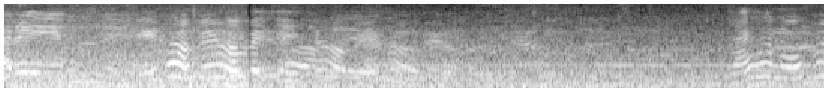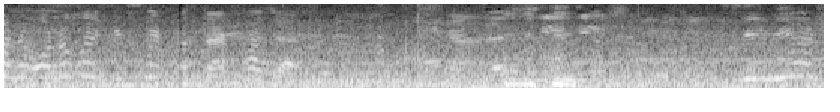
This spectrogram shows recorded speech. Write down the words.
আরে এমনি এইভাবে এভাবে যাইতে হবে এভাবে এখন ওখানে মনে হয় কিছু একটা দেখা যায়। সিরিয়াস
